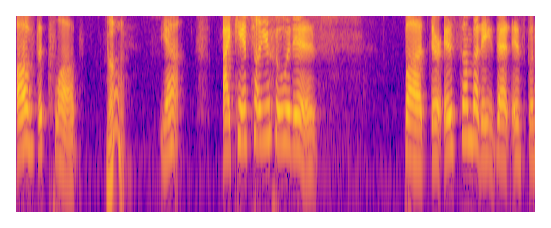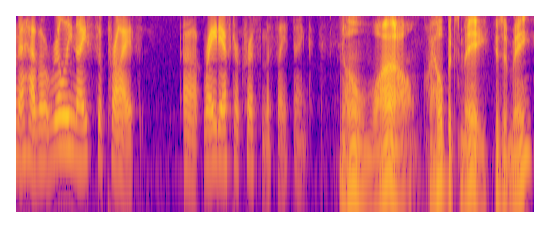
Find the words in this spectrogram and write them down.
of the club. Oh, Yeah. I can't tell you who it is, but there is somebody that is going to have a really nice surprise uh, right after Christmas, I think. oh, wow. I hope it's me. Is it me?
